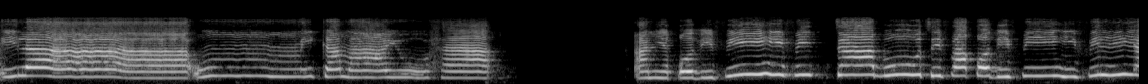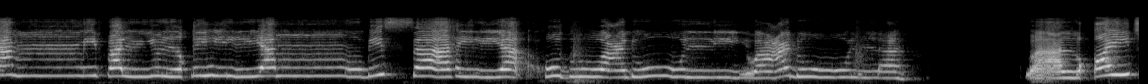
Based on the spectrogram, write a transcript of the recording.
إلى أمك ما يوحى أن اقذفيه في التابوت فاقذفيه في اليم فليلقه اليم بالساحل يأخذه عدو لي وعدو له. وألقيت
